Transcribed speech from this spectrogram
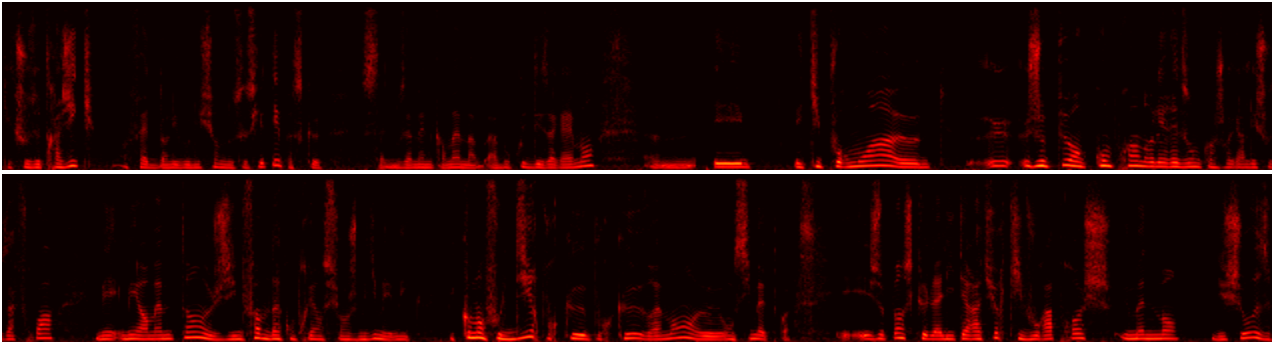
quelque chose de tragique, en fait, dans l'évolution de nos sociétés, parce que ça nous amène quand même à, beaucoup de désagréments. et, et qui, pour moi, je peux en comprendre les raisons quand je regarde les choses à froid, mais, mais en même temps, j'ai une forme d'incompréhension. Je me dis, mais, mais mais comment faut le dire pour que, pour que vraiment euh, on s'y mette quoi? Et, je pense que la littérature qui vous rapproche humainement des choses,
